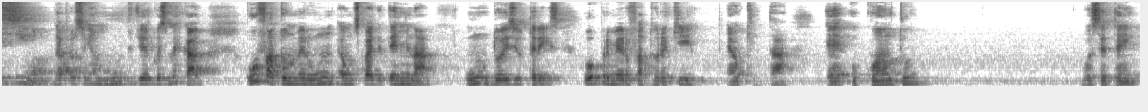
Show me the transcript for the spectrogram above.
sim, ó, dá para você ganhar muito dinheiro com esse mercado. O fator número 1 um é um dos que vai determinar 1, 2 e o 3. O primeiro fator aqui é o que, tá? É o quanto você tem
